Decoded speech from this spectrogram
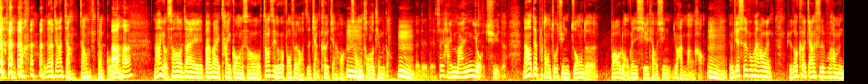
我就要跟他讲讲讲国语。然后有时候在拜拜开工的时候，上次有个风水老师讲客家话，从头都听不懂。嗯，对对对，所以还蛮有趣的。然后对不同族群中的。包容跟协调性又还蛮好，嗯，有些师傅会他们，比如说客家师傅他们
